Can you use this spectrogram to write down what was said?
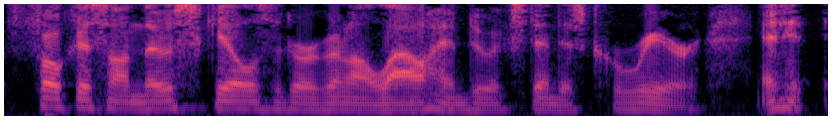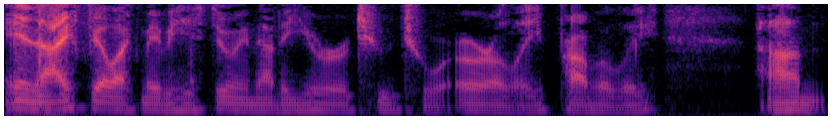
focus on those skills that are going to allow him to extend his career, and and I feel like maybe he's doing that a year or two too early, probably. Um,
